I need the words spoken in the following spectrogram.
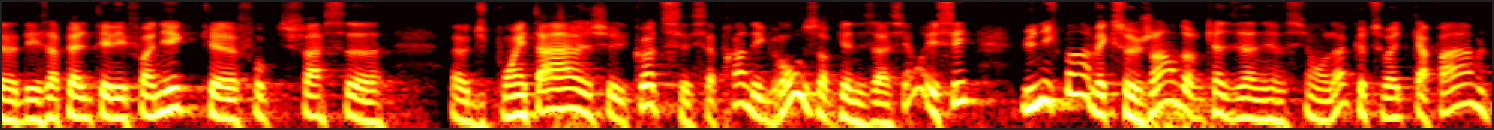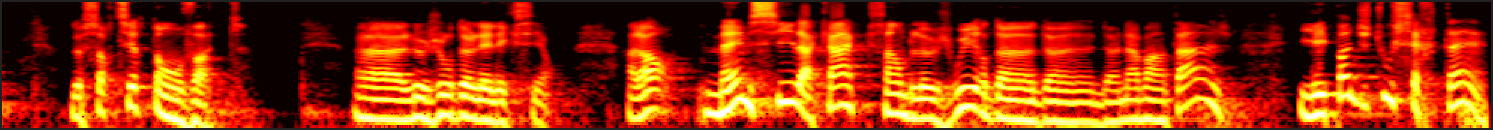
des appels téléphoniques, il faut que tu fasses du pointage. Écoute, ça prend des grosses organisations et c'est uniquement avec ce genre d'organisation-là que tu vas être capable de sortir ton vote le jour de l'élection. Alors, même si la CAQ semble jouir d'un avantage, il n'est pas du tout certain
